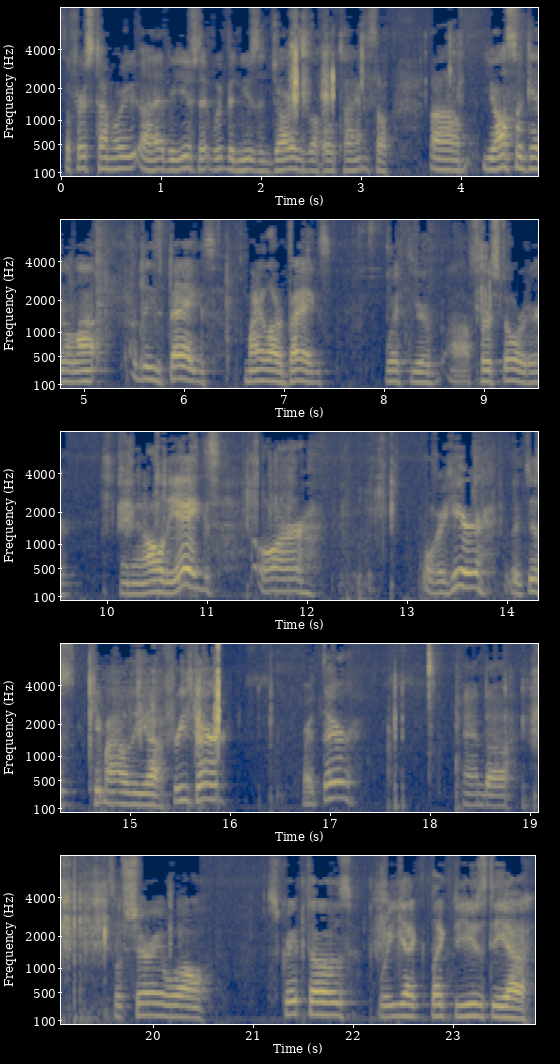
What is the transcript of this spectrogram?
It's the first time we uh, ever used it. We've been using jars the whole time. So uh, you also get a lot of these bags, mylar bags with your uh, first order. And then all the eggs are over here. They just came out of the uh, freeze dryer right there. And uh, so Sherry will scrape those. We uh, like to use the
